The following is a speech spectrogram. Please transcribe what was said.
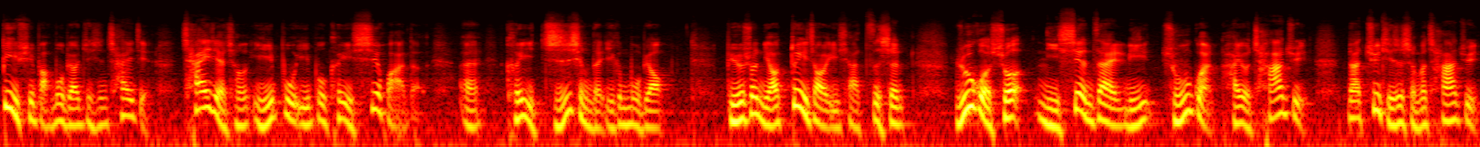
必须把目标进行拆解，拆解成一步一步可以细化的，呃，可以执行的一个目标。比如说，你要对照一下自身。如果说你现在离主管还有差距，那具体是什么差距？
